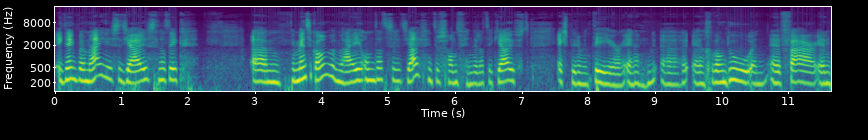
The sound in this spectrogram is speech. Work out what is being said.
ik denk bij mij is het juist dat ik Um, mensen komen bij mij omdat ze het juist interessant vinden dat ik juist experimenteer en, uh, en gewoon doe en ervaar. En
